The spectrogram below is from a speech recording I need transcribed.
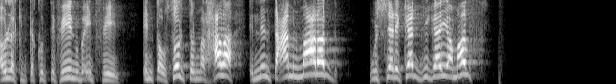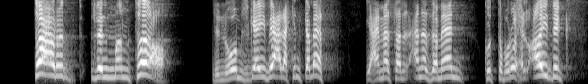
أقول لك أنت كنت فين وبقيت فين. أنت وصلت لمرحلة إن أنت عامل معرض والشركات دي جاية مصر تعرض للمنطقة لأن هو مش جاي يبيع لك أنت بس. يعني مثلا أنا زمان كنت بروح ال IDEX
